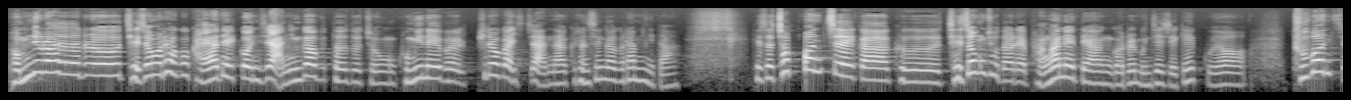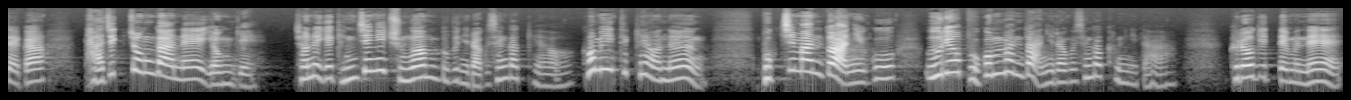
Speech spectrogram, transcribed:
법률화로 제정을 하고 가야 될 건지 아닌가부터도 좀 고민해 볼 필요가 있지 않나 그런 생각을 합니다. 그래서 첫 번째가 그 재정 조달의 방안에 대한 거를 문제 제기했고요. 두 번째가 다직종 간의 연계. 저는 이게 굉장히 중요한 부분이라고 생각해요. 커뮤니티 케어는 복지만도 아니고 의료 보건만도 아니라고 생각합니다. 그러기 때문에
